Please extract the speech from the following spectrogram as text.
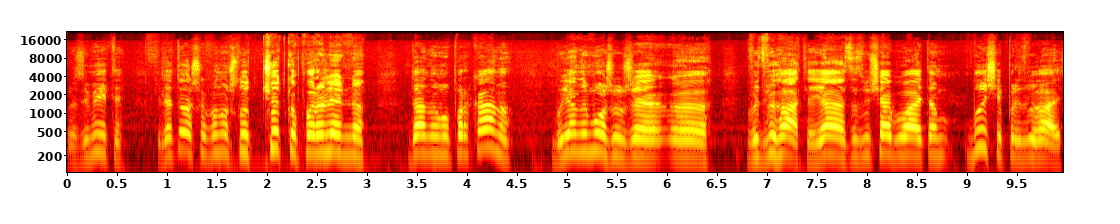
Розумієте? Для того, щоб воно йшло чітко паралельно даному паркану, бо я не можу вже е, видвигати. Я зазвичай буває там ближче придвигаюсь.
